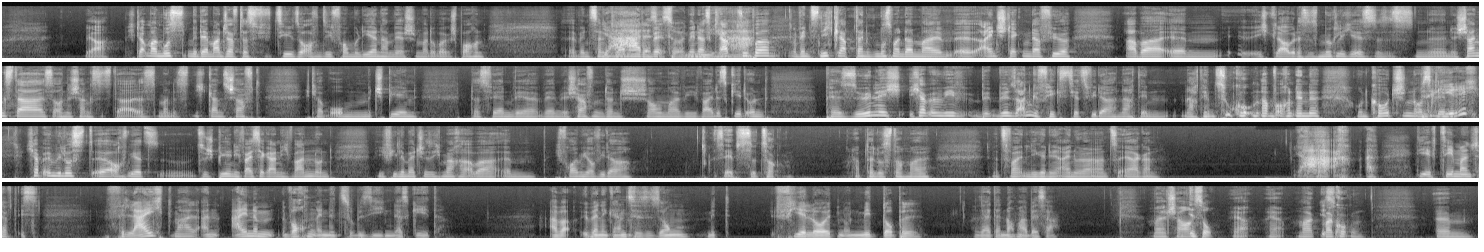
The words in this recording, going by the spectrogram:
Ja, ich glaube, man muss mit der Mannschaft das Ziel so offensiv formulieren, haben wir ja schon mal drüber gesprochen. Äh, wenn es dann Ja, klappt, das wenn, so- wenn das klappt, ja. super. Wenn es nicht klappt, dann muss man dann mal äh, einstecken dafür. Aber ähm, ich glaube, dass es möglich ist, dass es eine, eine Chance da ist, auch eine Chance ist da, dass man es nicht ganz schafft. Ich glaube, oben mitspielen, das werden wir, werden wir schaffen. Dann schauen wir mal, wie weit es geht. Und persönlich, ich habe irgendwie, bin so angefixt jetzt wieder nach, den, nach dem Zugucken am Wochenende und Coachen. Und Bist du gierig? ich habe irgendwie Lust, äh, auch wieder zu, zu spielen. Ich weiß ja gar nicht wann und wie viele Matches ich mache, aber ähm, ich freue mich auch wieder, selbst zu zocken. Und habe da Lust, nochmal in der zweiten Liga den einen oder anderen zu ärgern. Ja, also die FC-Mannschaft ist vielleicht mal an einem Wochenende zu besiegen, das geht. Aber über eine ganze Saison mit vier Leuten und mit Doppel seid ihr nochmal besser. Mal schauen. Ist so. Ja, ja, mal, mal so. gucken. Ähm,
